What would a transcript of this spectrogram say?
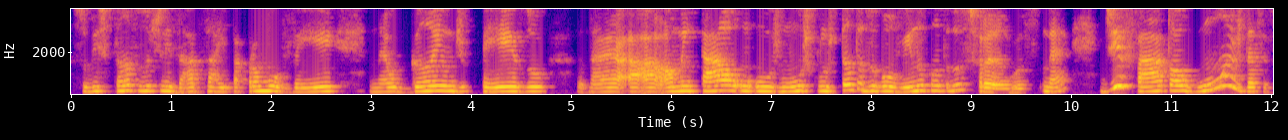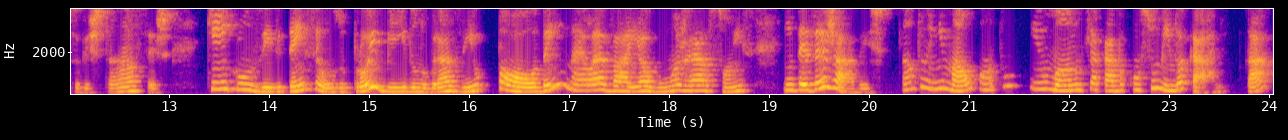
Substâncias utilizadas aí para promover né, o ganho de peso, né, a, a aumentar os músculos tanto do bovino quanto dos frangos, né? De fato, algumas dessas substâncias, que inclusive têm seu uso proibido no Brasil, podem né, levar aí algumas reações indesejáveis, tanto em animal quanto em humano que acaba consumindo a carne, tá?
